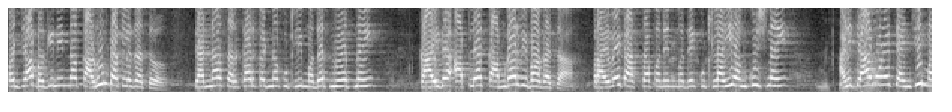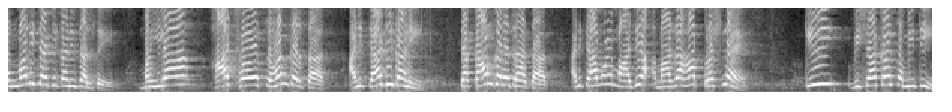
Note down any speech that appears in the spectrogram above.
पण ज्या भगिनींना काढून टाकलं जातं त्यांना सरकारकडनं कुठली मदत मिळत नाही. कायद्या आपल्या कामगार विभागाचा प्रायव्हेट आस्थापनेमध्ये कुठलाही अंकुश नाही. आणि त्यामुळे त्यांची मनमानी त्या ठिकाणी चालते. महिला हा छळ सहन करतात आणि त्या ठिकाणी त्या काम करत राहतात. आणि त्यामुळे माझे माझा हा प्रश्न आहे की विशाखा समिती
